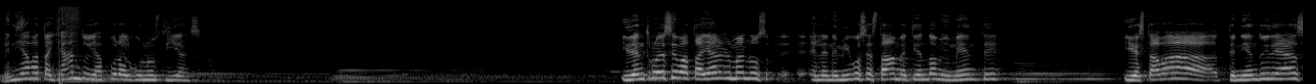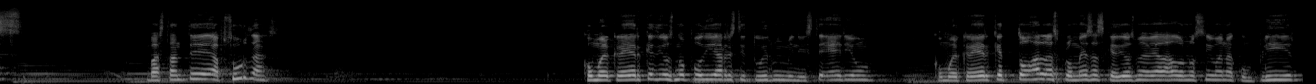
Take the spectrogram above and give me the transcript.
venía batallando ya por algunos días. Y dentro de ese batallar, hermanos, el enemigo se estaba metiendo a mi mente y estaba teniendo ideas bastante absurdas. Como el creer que Dios no podía restituir mi ministerio, como el creer que todas las promesas que Dios me había dado no se iban a cumplir,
